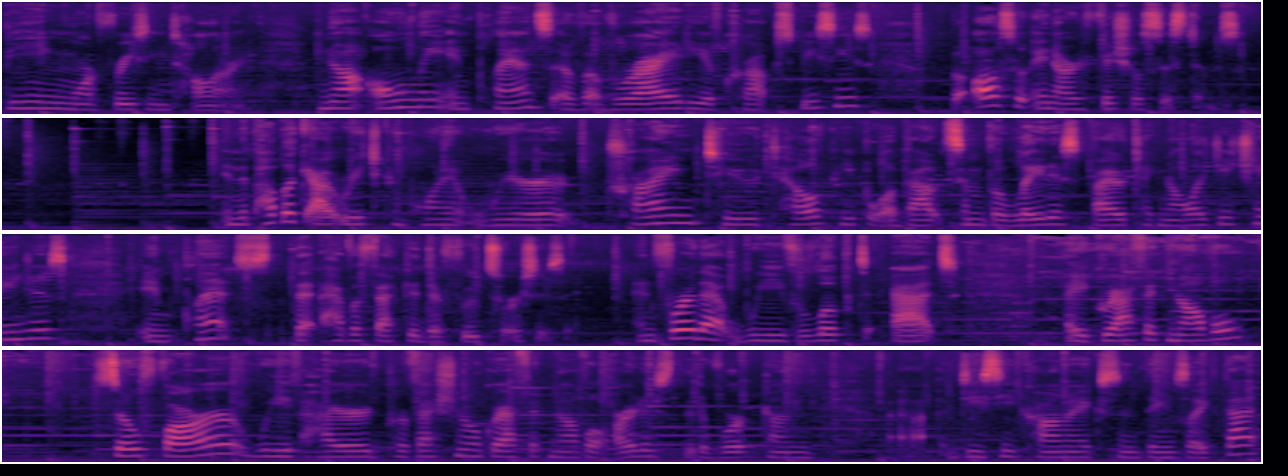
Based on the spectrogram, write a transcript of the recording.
being more freezing tolerant, not only in plants of a variety of crop species, but also in artificial systems. In the public outreach component, we're trying to tell people about some of the latest biotechnology changes in plants that have affected their food sources. And for that, we've looked at a graphic novel. So far, we've hired professional graphic novel artists that have worked on uh, DC Comics and things like that.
